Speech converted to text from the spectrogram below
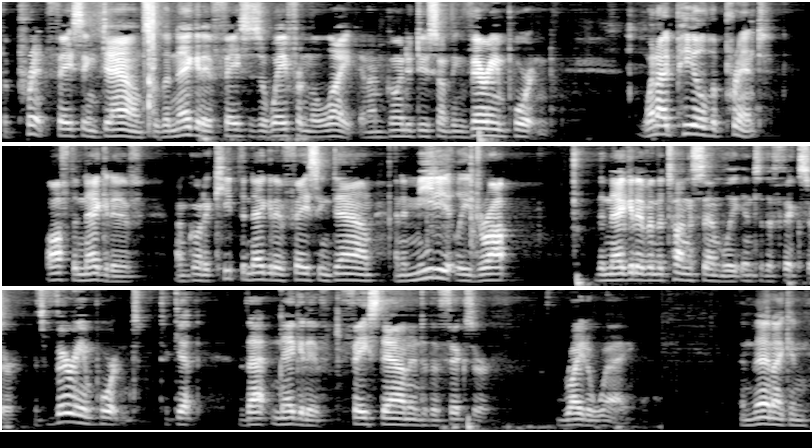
the print facing down so the negative faces away from the light. And I'm going to do something very important. When I peel the print off the negative, I'm going to keep the negative facing down and immediately drop the negative and the tongue assembly into the fixer. It's very important to get that negative face down into the fixer right away. And then I can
